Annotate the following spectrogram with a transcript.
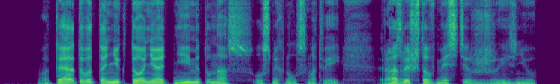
— Вот этого-то никто не отнимет у нас, — усмехнулся Матвей, — разве что вместе с жизнью.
